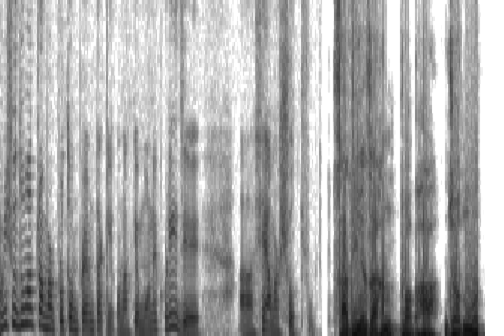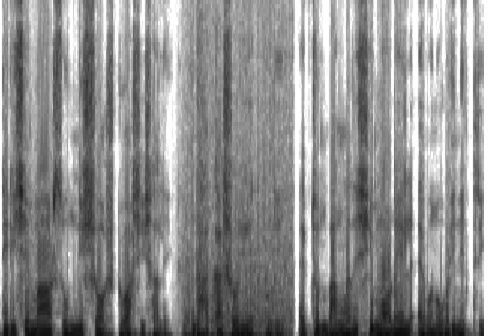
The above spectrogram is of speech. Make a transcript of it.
আমি শুধুমাত্র আমার প্রথম প্রেমটাকে ওনাকে মনে করি যে সে আমার শত্রু। সাদিয়া জাহান প্রভা, জন্ম তিরিশে মার্চ উনিশশো অষ্টআশি সালে, ঢাকা শরীয়তপুরে, একজন বাংলাদেশি মডেল এবং অভিনেত্রী।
